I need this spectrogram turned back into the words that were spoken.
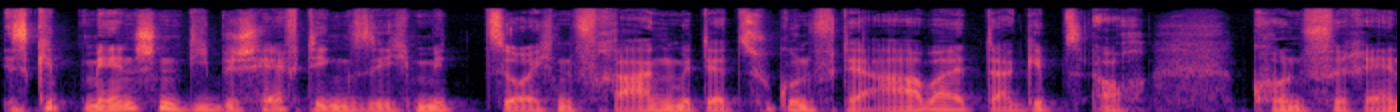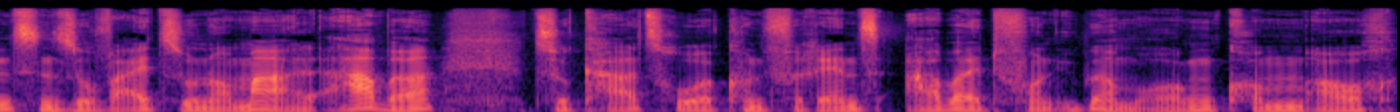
Es gibt Menschen, die beschäftigen sich mit solchen Fragen, mit der Zukunft der Arbeit. Da gibt es auch Konferenzen, soweit so normal. Aber zur Karlsruher Konferenz Arbeit von übermorgen kommen auch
